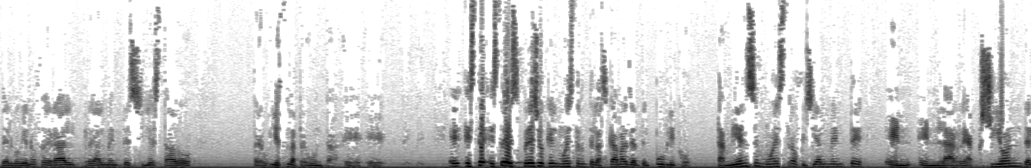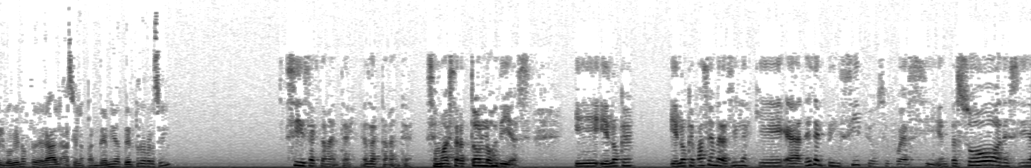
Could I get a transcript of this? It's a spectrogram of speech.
del gobierno federal realmente sí ha estado, pero, y esta es la pregunta, eh, eh, este, este desprecio que él muestra ante las cámaras y ante el público, ¿también se muestra oficialmente en, en la reacción del gobierno federal hacia la pandemia dentro de Brasil? Sí, exactamente, exactamente. Se muestra todos los días. Y, y, lo que y lo que pasa en Brasil es que uh, desde el principio se fue así. Empezó a decir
